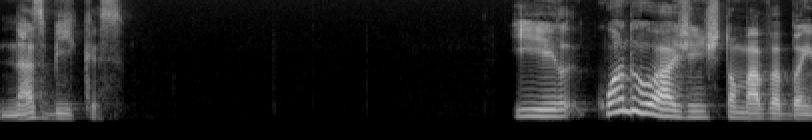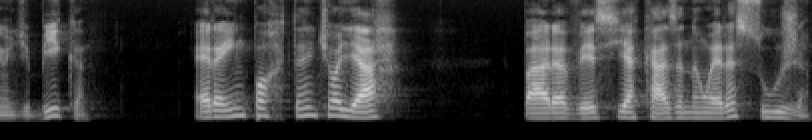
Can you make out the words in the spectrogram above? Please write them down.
nas bicas. E quando a gente tomava banho de bica, era importante olhar para ver se a casa não era suja.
